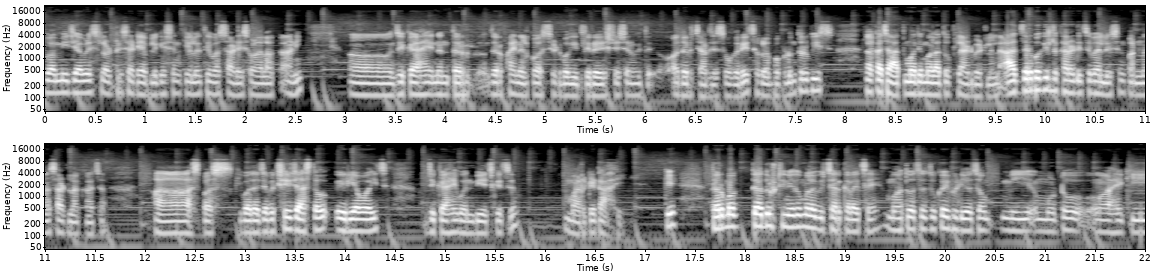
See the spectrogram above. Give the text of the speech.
किंवा मी ज्यावेळेस लॉटरीसाठी ॲप्लिकेशन केलं तेव्हा साडेसोळा लाख आणि जे काय आहे नंतर जर फायनल कॉस्ट सीट बघितली रजिस्ट्रेशन विथ अदर चार्जेस वगैरे सगळं पकडून तर वीस लाखाच्या आतमध्ये मला तो फ्लॅट भेटलेला. आज जर बघितलं खराडीचं व्हॅल्युएशन पन्नास साठ लाखाच्या आसपास किंवा त्याच्यापेक्षाही जास्त एरिया वाईज जे काय आहे वन बी एच केचं मार्केट आहे. ओके. तर मग त्या दृष्टीने तुम्हाला विचार करायचा आहे. महत्त्वाचा जो काही व्हिडिओचा मी मोठो आहे की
